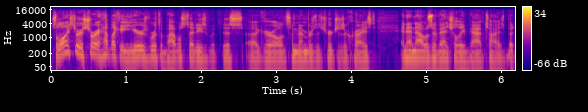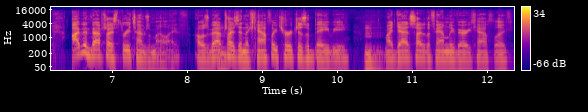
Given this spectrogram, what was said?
so long story short, I had like a year's worth of Bible studies with this uh, girl and some members of the Churches of Christ, and then I was eventually baptized. But I've been baptized three times in my life. I was hmm. baptized mm. in the Catholic Church as a baby. Mm-hmm. My dad's side of the family very Catholic,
